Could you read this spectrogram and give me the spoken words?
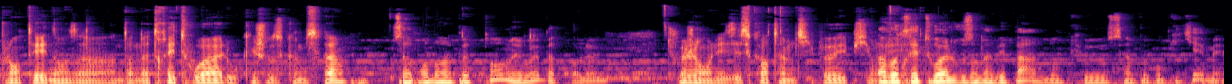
planter dans, un, dans notre étoile ou quelque chose comme ça. Ça prendra un peu de temps, mais ouais, pas de problème. Tu vois, genre on les escorte un petit peu et puis on. À votre étoile, vous en avez pas, donc euh, c'est un peu compliqué, mais.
